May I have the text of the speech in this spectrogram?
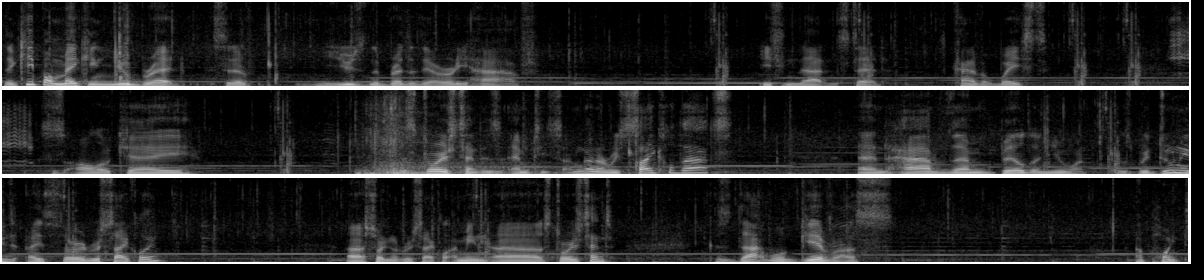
they keep on making new bread instead of using the bread that they already have. Eating that instead. It's kind of a waste. This is all okay. The storage tent is empty, so I'm going to recycle that and have them build a new one. Because we do need a third recycling. Uh, sorry, not recycle. I mean uh, storage tent. Because that will give us a point.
